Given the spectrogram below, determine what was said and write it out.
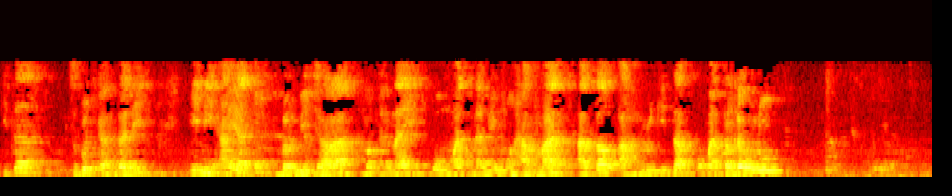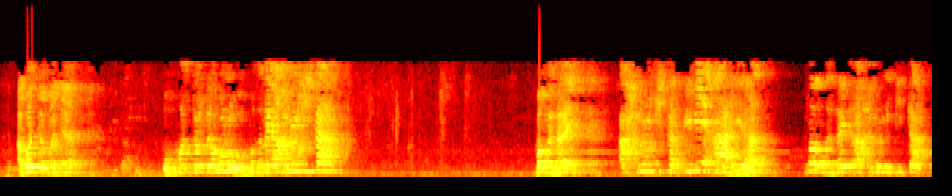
kita sebutkan tadi ini ayat berbicara mengenai umat Nabi Muhammad atau ahlul kitab umat terdahulu. Apa jawabannya? Umat terdahulu mengenai ahlul kitab. Mengenai ahlul kitab ini ayat mengenai ahlul kitab.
